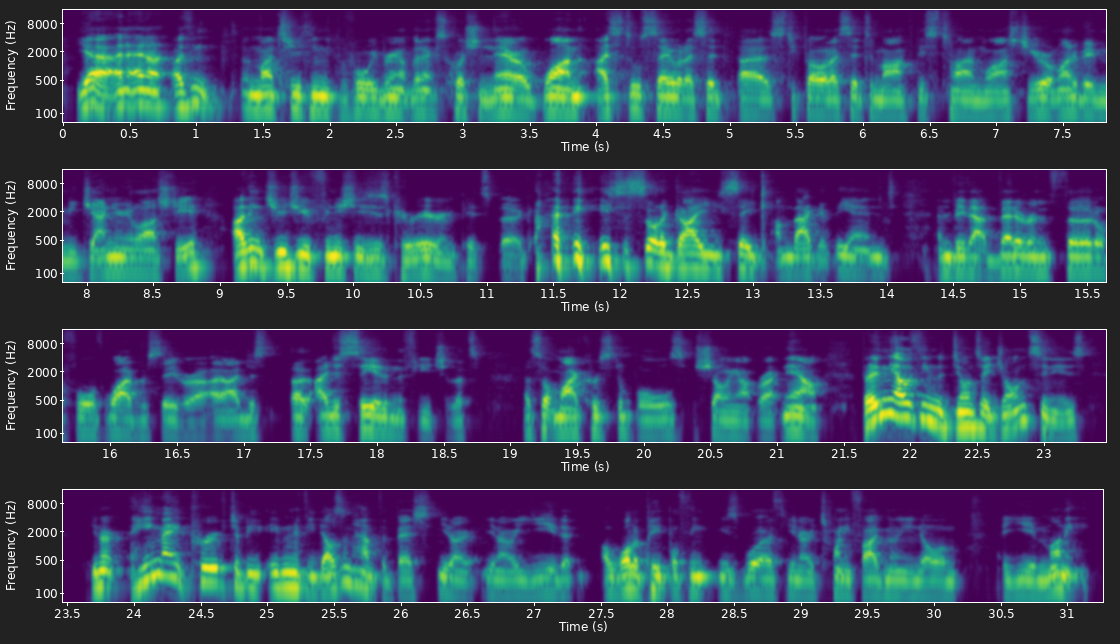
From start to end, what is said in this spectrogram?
Yeah, and, and I think my two things before we bring up the next question there are one, I still say what I said, uh, stick by what I said to Mark this time last year. It might have even been January last year. I think Juju finishes his career in Pittsburgh. I think he's the sort of guy you see come back at the end and be that veteran third or fourth wide receiver. I, I just I just see it in the future. That's that's what my crystal ball's showing up right now. But I think the other thing with Diontae Johnson is you know, he may prove to be even if he doesn't have the best, you know, you know, a year that a lot of people think is worth, you know, twenty five million dollar a year money.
